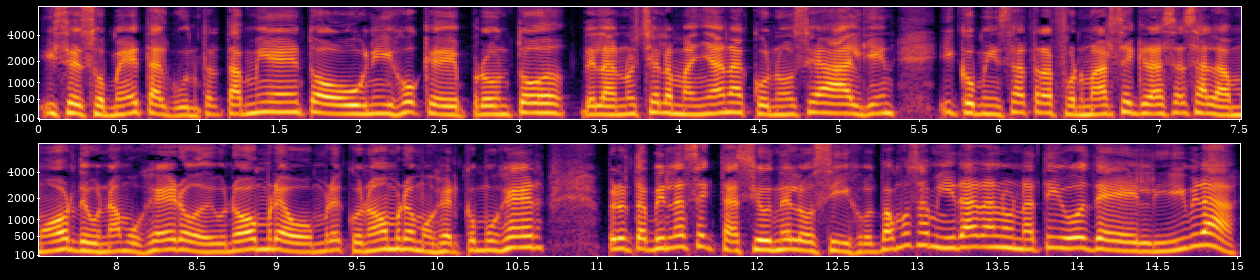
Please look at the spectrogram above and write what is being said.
y se somete a algún tratamiento, o un hijo que de pronto de la noche a la mañana conoce a alguien y comienza a transformarse gracias al amor de una mujer o de un hombre, o hombre con hombre, o mujer con mujer, pero también la aceptación de los hijos. Vamos a mirar a los nativos de Libra.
